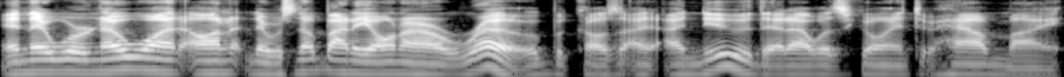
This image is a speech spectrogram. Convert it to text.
and there were no one on it there was nobody on our row because I, I knew that I was going to have my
